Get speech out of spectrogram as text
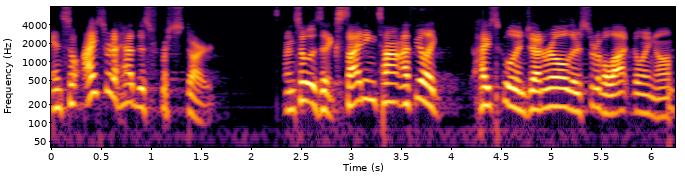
And so I sort of had this fresh start. And so it was an exciting time. I feel like high school in general, there's sort of a lot going on.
